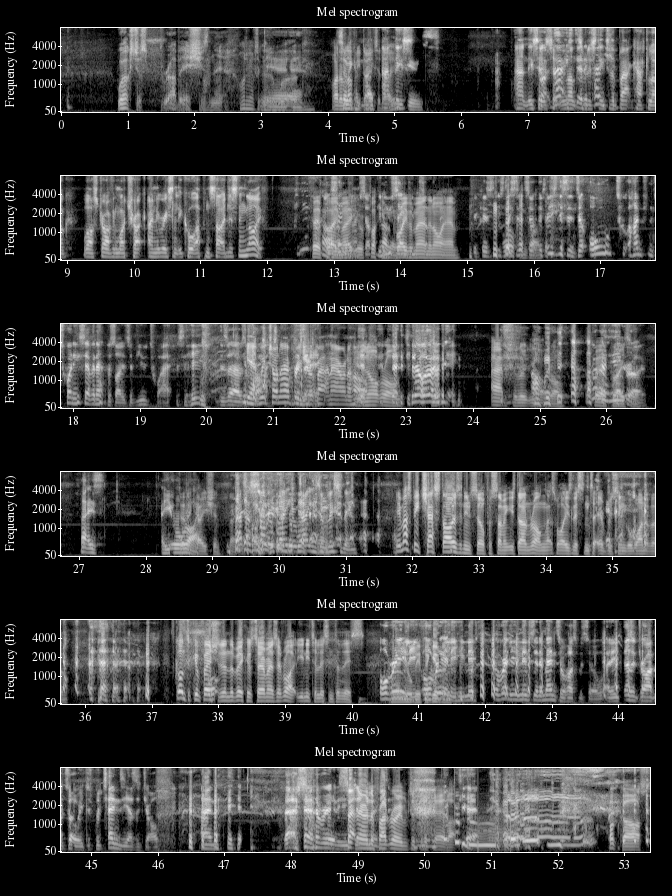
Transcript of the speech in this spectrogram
Work's just rubbish, isn't it? Why do we have to go to work? I had a So we lovely can day today. Anthony's- Anthony said Right, it took that me is months of listening to the back catalogue whilst driving my truck. Only recently caught up and started listening live. Fair play, mate. You're a fucking You send braver him man than. I am. Because he's listened to, if he's listened to all 127 episodes of you twats, he deserves. Yeah, prize. which on average are about an hour and a half. You're not wrong. Do you know what I mean? Absolutely oh, not Oh. wrong. What Fair a play, hero. sir. That is Are you all right? dedication. No. That's a solid eight days of listening. He must be chastising himself for something he's done wrong. That's why he's listened to every single one of them. he's gone to confession in the vicar's ceremony and said, "Right, you need to listen to this." Or really, or really, he lives. Or really, he lives in a mental hospital and he doesn't drive at all. He just pretends he has a job, and really Sat there in the front room, just in a chair, like Yeah. Podcast.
